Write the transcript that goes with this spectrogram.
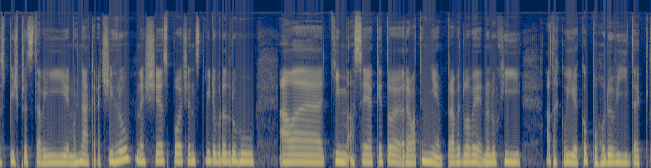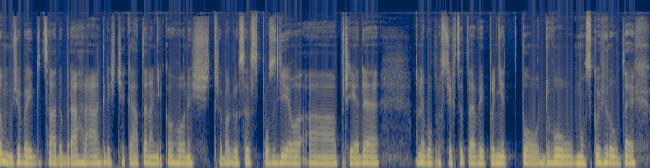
spíš představí možná kratší hru, než je společenství dobrodruhů, ale tím asi, jak je to relativně pravidlově jednoduchý a takový jako pohodový, tak to může být docela dobrá hra, když čekáte na někoho, než třeba kdo se spozdil a přijede anebo prostě chcete vyplnit po dvou mozkožroutech,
